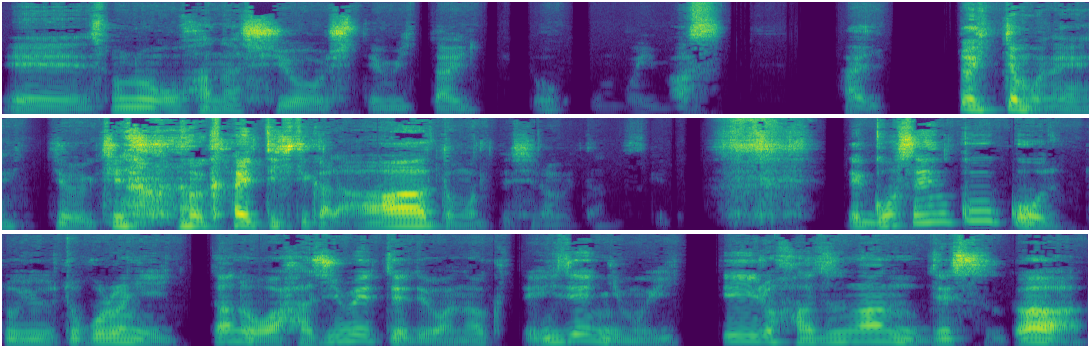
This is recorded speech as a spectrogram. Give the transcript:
えーそのお話をしてみたいと思います。はい。と言ってもね、昨日帰ってきてから、あーと思って調べたんですけど。で、五泉高校というところに行ったのは初めてではなくて、以前にも行っているはずなんですが、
